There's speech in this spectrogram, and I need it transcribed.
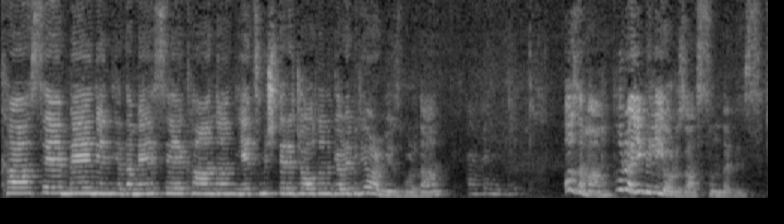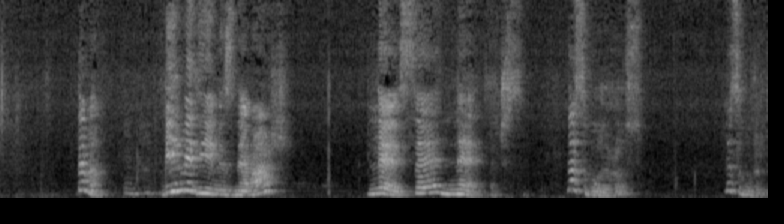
KSM'nin ya da MSK'nın 70 derece olduğunu görebiliyor muyuz buradan? Evet. O zaman burayı biliyoruz aslında biz. Değil mi? Bilmediğimiz ne var? LSN açısı. Nasıl buluruz? Nasıl buluruz?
